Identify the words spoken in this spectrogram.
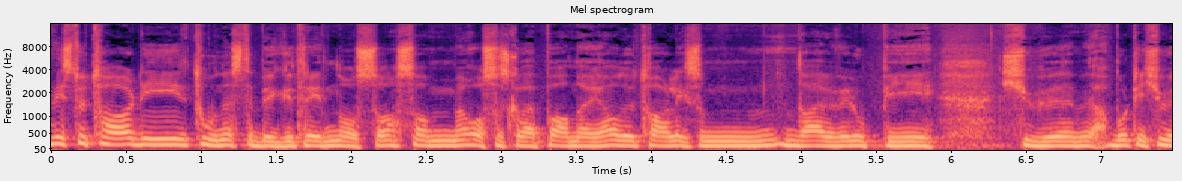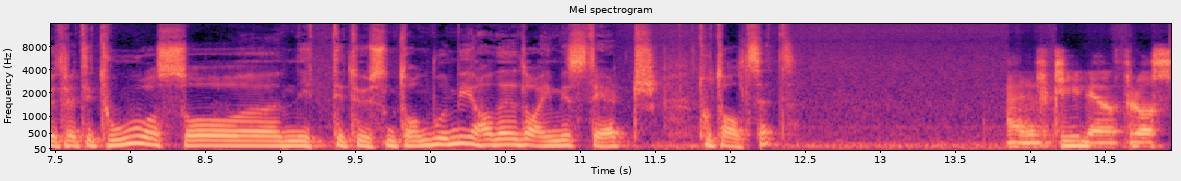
hvis du tar de to neste byggetrinnene også, som også skal være på Andøya, og du tar liksom, da er vi vel oppe i 20, ja, borti 2032 og så 90 000 tonn. Hvor mye har dere da investert totalt sett? Er for tidlig for oss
